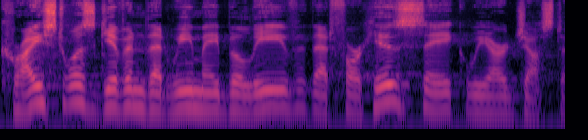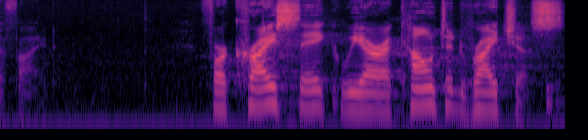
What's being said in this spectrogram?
Christ was given that we may believe that for his sake we are justified. For Christ's sake, we are accounted righteous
